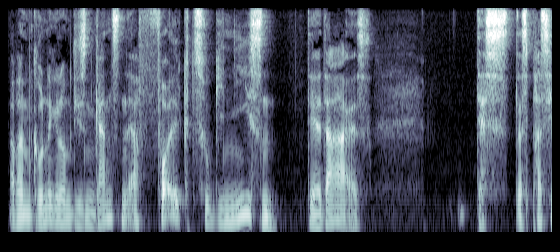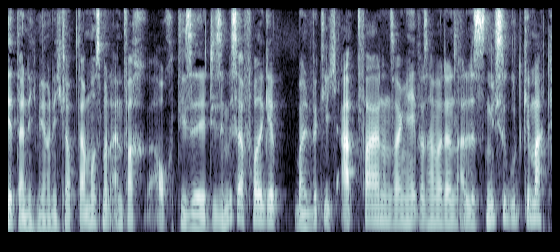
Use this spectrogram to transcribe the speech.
aber im Grunde genommen diesen ganzen Erfolg zu genießen, der da ist, das, das passiert dann nicht mehr. Und ich glaube, da muss man einfach auch diese, diese Misserfolge mal wirklich abfahren und sagen, hey, was haben wir dann alles nicht so gut gemacht?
